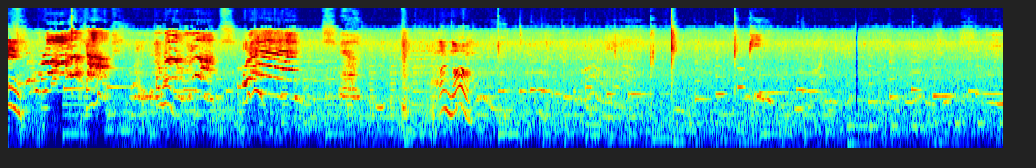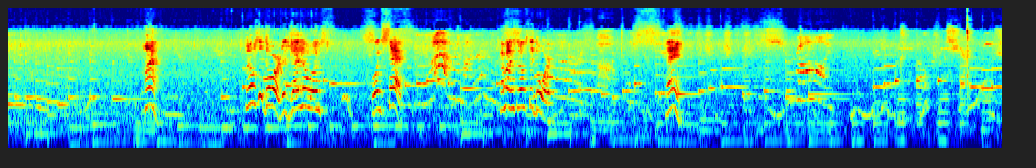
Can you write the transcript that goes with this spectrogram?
Door. The jello won't, won't set. Come on, close the door. Hey.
